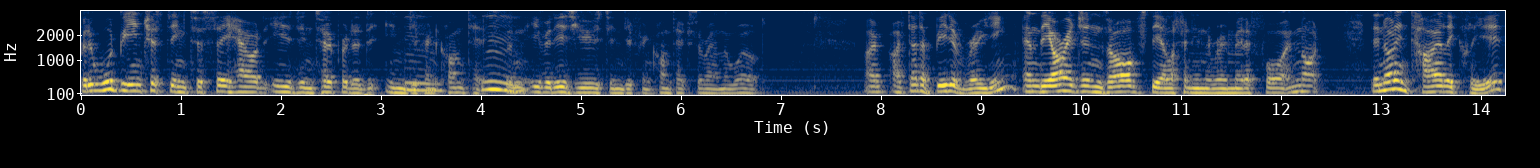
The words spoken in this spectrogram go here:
but it would be interesting to see how it is interpreted in different Mm. contexts Mm. and if it is used in different contexts around the world. I've, I've done a bit of reading, and the origins of the elephant in the room metaphor are not they're not entirely clear.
